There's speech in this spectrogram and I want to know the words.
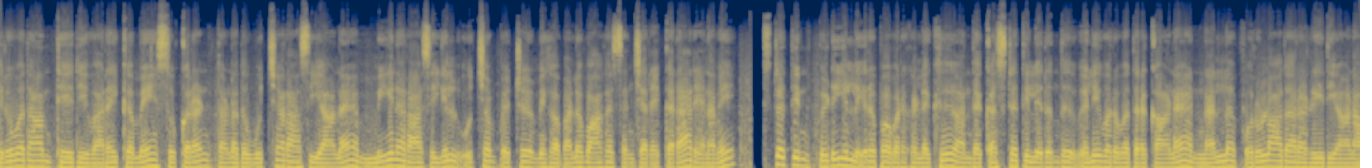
இருபதாம் தேதி வரைக்குமே சுக்கரன் தனது உச்ச ராசியான மீன ராசியில் உச்சம் பெற்று மிக வலுவாக சஞ்சரிக்கிறார். எனவே கஷ்டத்தின் பிடியில் இருப்பவர்களுக்கு அந்த கஷ்டத்திலிருந்து வெளிவருவதற்கான நல்ல பொருளாதார ரீதியான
